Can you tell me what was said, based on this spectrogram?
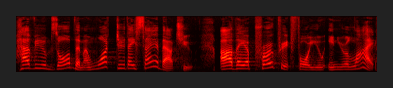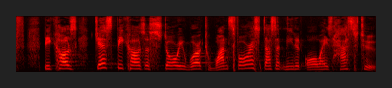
Have you absorbed them? And what do they say about you? Are they appropriate for you in your life? Because just because a story worked once for us doesn't mean it always has to.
